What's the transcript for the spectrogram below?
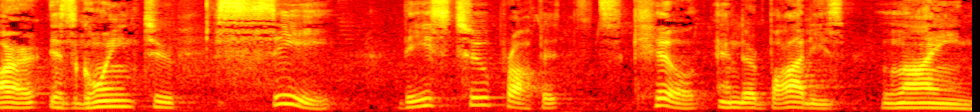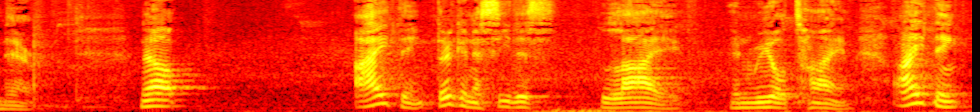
are, is going to see these two prophets killed and their bodies lying there. Now, I think they're going to see this live in real time. I think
